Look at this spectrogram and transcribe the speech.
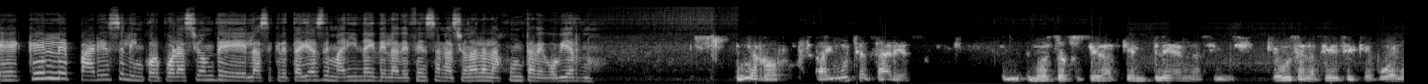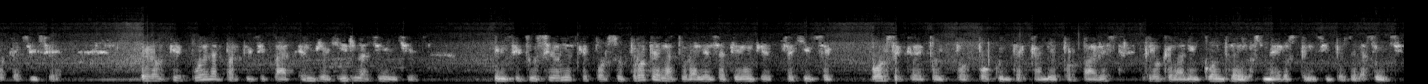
eh, ¿qué le parece la incorporación de las Secretarías de Marina y de la Defensa Nacional a la Junta de Gobierno? Un error. Hay muchas áreas en nuestra sociedad que emplean la ciencia, que usan la ciencia y qué bueno que así sea pero que puedan participar en regir la ciencia. Instituciones que por su propia naturaleza tienen que regirse por secreto y por poco intercambio por pares, creo que van en contra de los meros principios de la ciencia.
